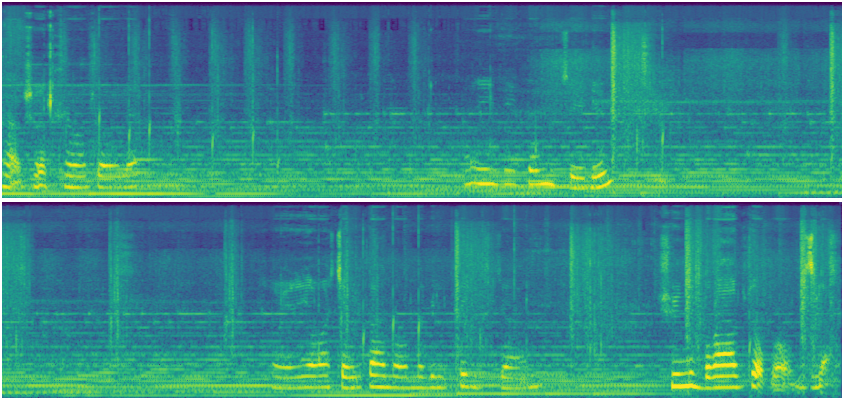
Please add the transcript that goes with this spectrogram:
Tamam şöyle hemen şöyle. Haydi komiserim. Şöyle yavaş yavaş ben de onunla birlikte gideceğim. Şimdi bayağı bir toplamamız lazım.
